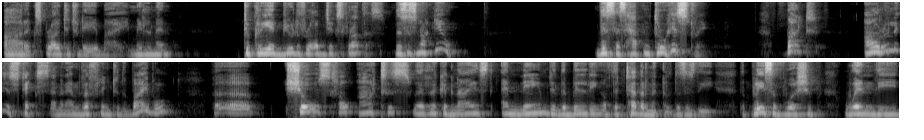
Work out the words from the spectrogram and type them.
are exploited today by middlemen to create beautiful objects for others. This is not new. This has happened through history. But our religious texts, I mean, I'm referring to the Bible, uh, shows how artists were recognized and named in the building of the tabernacle. This is the, the place of worship when the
